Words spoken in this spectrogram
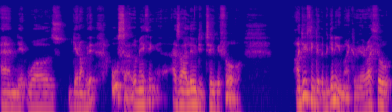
and it was get on with it. Also, I mean, I think as I alluded to before, I do think at the beginning of my career, I thought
